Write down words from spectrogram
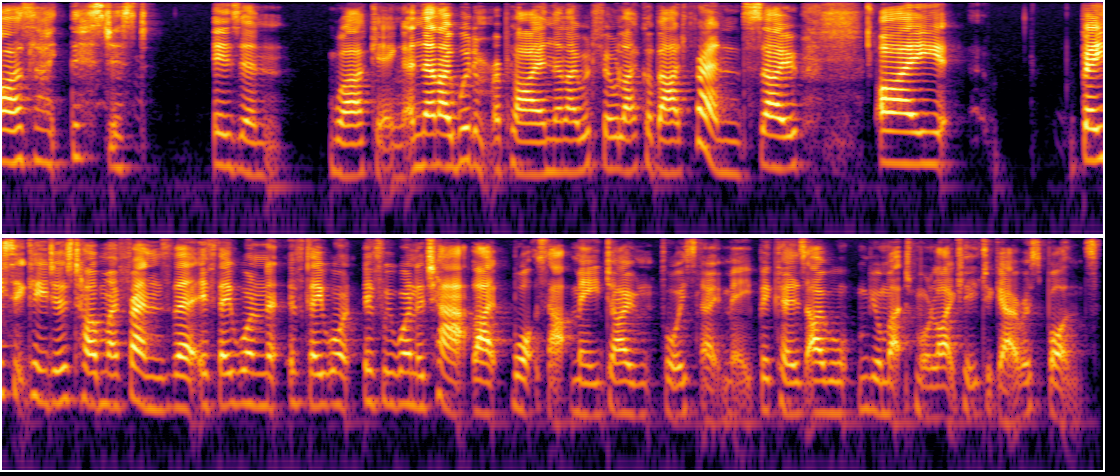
I was like, this just isn't working and then I wouldn't reply and then I would feel like a bad friend. So I basically just told my friends that if they want if they want if we want to chat like whatsapp me don't voice note me because i will you're much more likely to get a response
